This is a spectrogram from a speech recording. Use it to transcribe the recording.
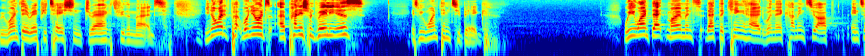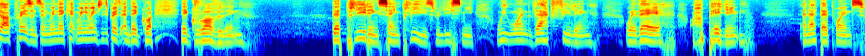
We want their reputation dragged through the mud. You know what? It, you know what a punishment really is? Is we want them to beg. We want that moment that the king had when they come into our into our presence, and when, they came, when he went into the presence, and they gro- they're groveling, they're pleading, saying, Please release me. We want that feeling where they are begging. And at that point,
